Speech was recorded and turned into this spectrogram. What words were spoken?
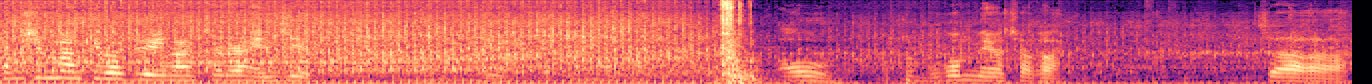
30만 킬로 주행한 차량 엔진. 어우 좀 무겁네요 차가. 자,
